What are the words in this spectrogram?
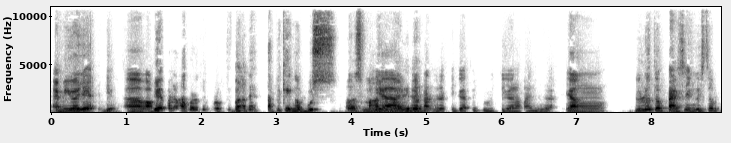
MU aja di, eh, waktu dia pernah nggak produktif, produktif banget ya tapi kayak ngebus eh, semangat Iya, pemain gitu dia ya kan udah 37 38 juga. Yang dulu tuh pers Inggris tuh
